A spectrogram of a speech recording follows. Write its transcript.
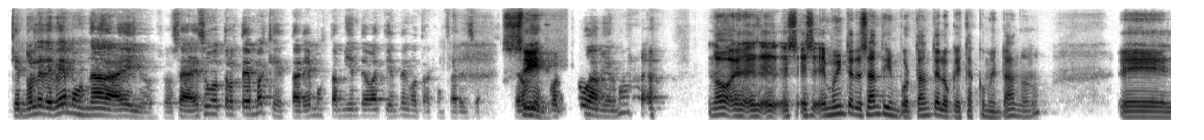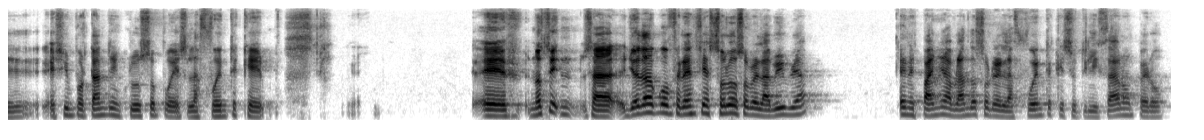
que no le debemos nada a ellos. O sea, es otro tema que estaremos también debatiendo en otra conferencia. sí. continúa, mi hermano. No, es, es, es, muy interesante e importante lo que estás comentando, ¿no? Es importante incluso, pues, las fuentes que eh, no sé, o sea, yo he dado conferencias solo sobre la Biblia en España, hablando sobre las fuentes que se utilizaron, pero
